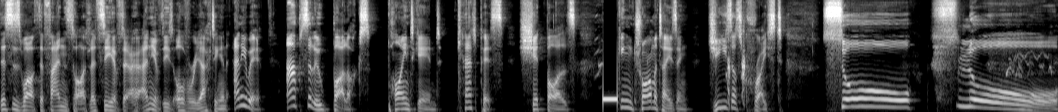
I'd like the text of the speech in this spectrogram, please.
this is what the fans thought. Let's see if there are any of these overreacting in any way. Absolute bollocks, point gained, cat piss, shit balls, fucking traumatizing. Jesus Christ. So slow.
